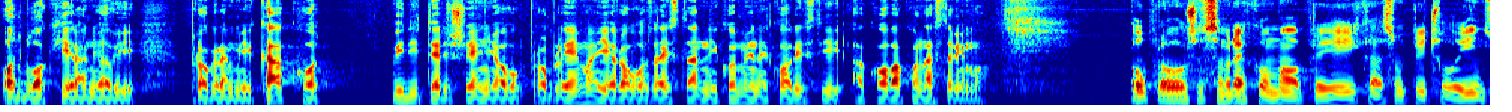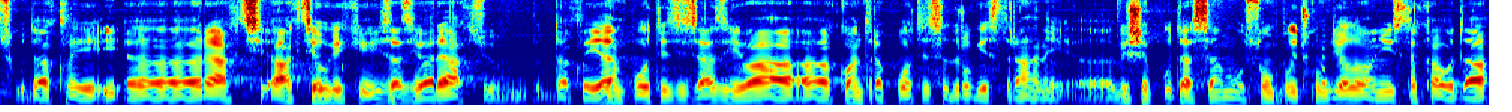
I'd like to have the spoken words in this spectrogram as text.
odblokirani ovi programi. Kako vidite rješenje ovog problema jer ovo zaista nikome ne koristi ako ovako nastavimo? Pa upravo ovo što sam rekao malo prije i kada smo pričali o Insku. Dakle, e, reakcija, akcija uvijek izaziva reakciju. Dakle, jedan potez izaziva e, kontrapotez sa druge strane. E, više puta sam u svom političkom djelovanju istakao da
